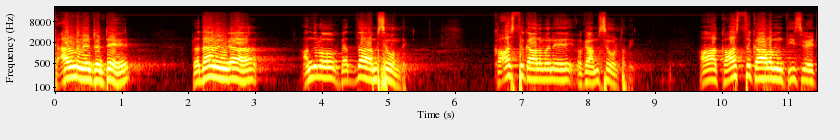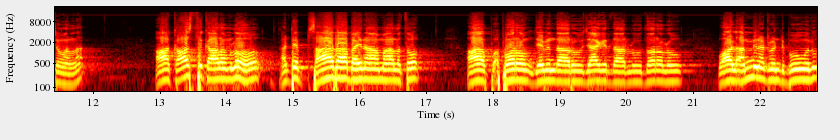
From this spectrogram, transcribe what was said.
కారణం ఏంటంటే ప్రధానంగా అందులో ఒక పెద్ద అంశం ఉంది. కాస్తు కాలం అనే ఒక అంశం ఉంటుంది. ఆ కాస్తు కాలం తీసివేయటం వలన ఆ కాస్తు కాలంలో అంటే సాదా బైనామాలతో ఆ పూర్వం జమీందారు జాగీర్దారులు దొరలు వాళ్ళు అమ్మినటువంటి భూములు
